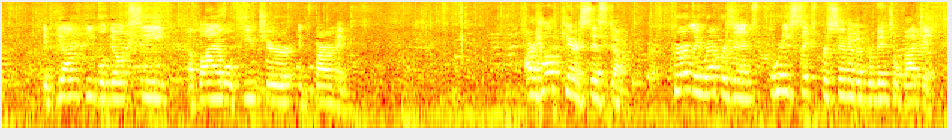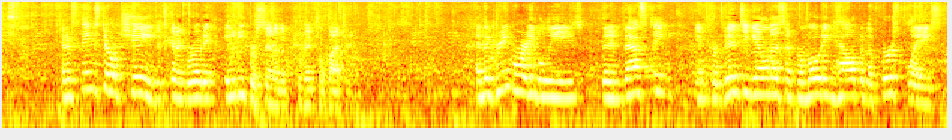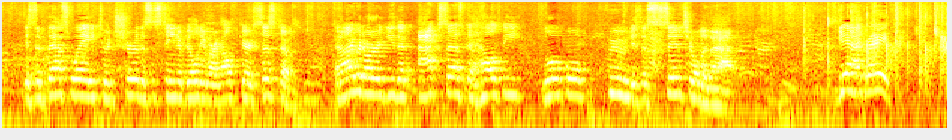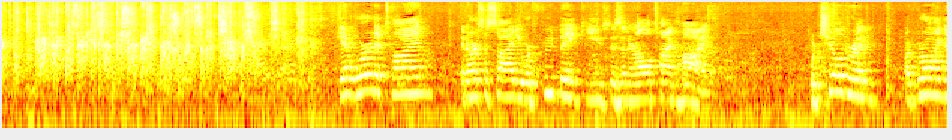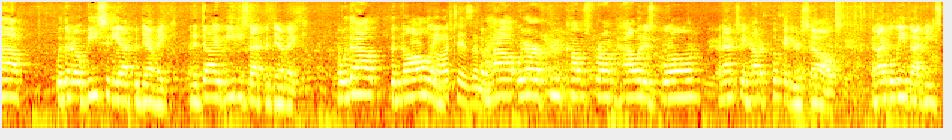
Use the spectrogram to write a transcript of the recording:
if young people don't see a viable future in farming? Our healthcare system currently represents 46% of the provincial budget. And if things don't change, it's going to grow to 80% of the provincial budget. And the Green Party believes that investing in preventing illness and promoting health in the first place is the best way to ensure the sustainability of our healthcare system. And I would argue that access to healthy local food is essential to that. Yet, Great. Yet we're at a time in our society where food bank use is at an all-time high, where children are growing up with an obesity epidemic and a diabetes epidemic, and without the knowledge Autism. of how where our food comes from, how it is grown, and actually how to cook it yourselves. And I believe that needs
